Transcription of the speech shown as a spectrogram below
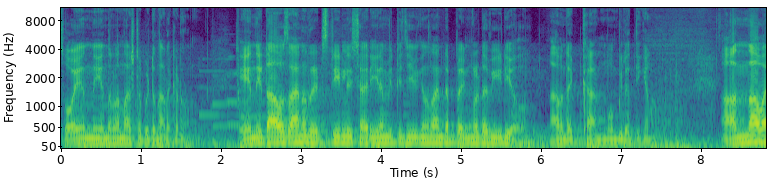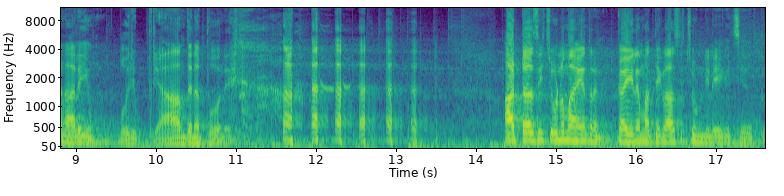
സ്വയം നിയന്ത്രണം നഷ്ടപ്പെട്ട് നടക്കണം. എന്നിട്ട് അവസാനം റെഡ് സ്റ്റീലിൽ ശരീരം വിറ്റ് ജീവിക്കുന്ന അവന്റെ പെങ്ങളുടെ വീഡിയോ അവന്റെ കൺമുമ്പിലെത്തിക്കണം. അന്ന് അവൻ അലയും ഒരു ഭ്രാന്തനെ പോലെ. അട്ടഹസിച്ചുകൊണ്ട് മഹേന്ദ്രൻ കയ്യിലെ മധ്യ ഗ്ലാസ് ചുണ്ടിലേക്ക് ചേർത്തു.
